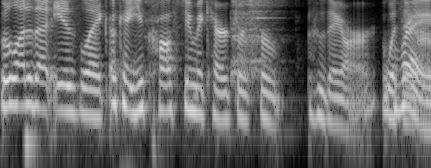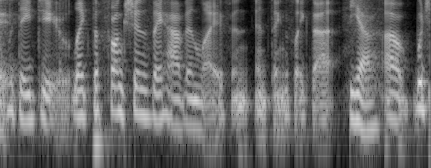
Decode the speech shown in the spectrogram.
but a lot of that is like, okay, you costume a character for who they are, what they are, what they do, like the functions they have in life and, and things like that. Yeah. Uh, which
